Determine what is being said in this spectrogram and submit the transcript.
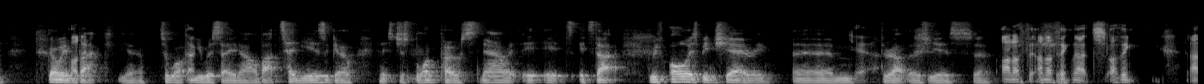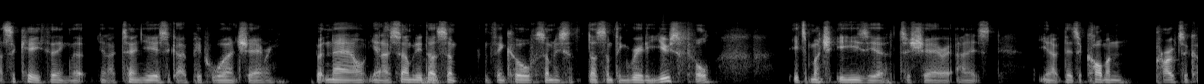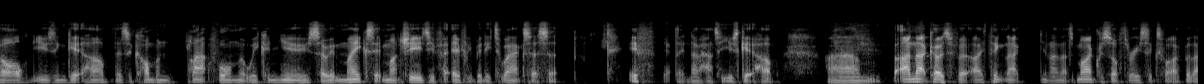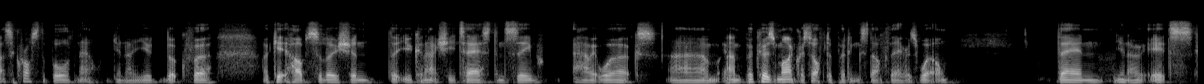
going back, you know, to what that, you were saying now about ten years ago, and it's just blog posts now. It, it, it's it's that we've always been sharing um, yeah. throughout those years. So. And I th- and sure. I think that's I think that's a key thing that you know ten years ago people weren't sharing, but now you know somebody does something cool, somebody does something really useful, it's much easier to share it, and it's you know there's a common protocol using GitHub. There's a common platform that we can use, so it makes it much easier for everybody to access it if they know how to use GitHub. Um, and that goes for I think that you know that's Microsoft 365, but that's across the board now. You know, you look for a GitHub solution that you can actually test and see how it works. Um, yeah. And because Microsoft are putting stuff there as well, then you know it's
